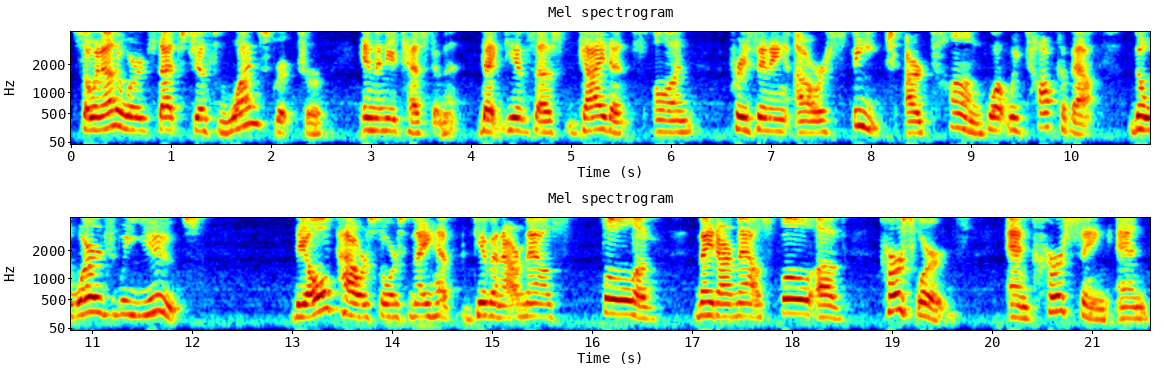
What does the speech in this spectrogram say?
so in other words, that's just one scripture in the New Testament that gives us guidance on presenting our speech, our tongue, what we talk about, the words we use. The old power source may have given our mouths full of, made our mouths full of curse words and cursing and,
